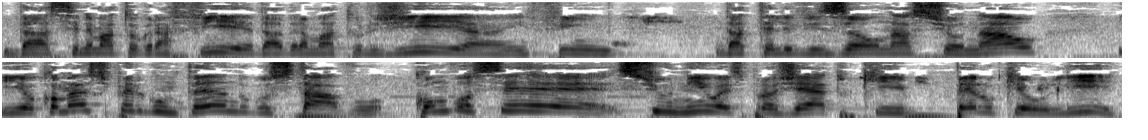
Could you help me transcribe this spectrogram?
da cinematografia, da dramaturgia, enfim, da televisão nacional. E eu começo te perguntando, Gustavo, como você se uniu a esse projeto que, pelo que eu li,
